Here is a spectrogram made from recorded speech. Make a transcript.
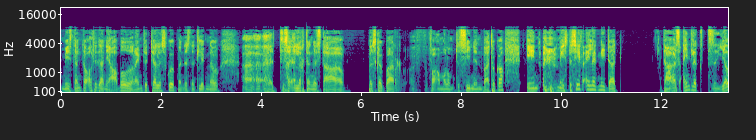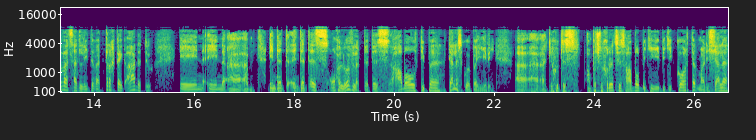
Mense dink nou altyd aan die Hubble ruimteteleskoop en dis natuurlik nou uh, uh sy inligting is daar beskikbaar vir almal om te sien en wat ook al. En mense besef eintlik nie dat daar is eintlik heelwat satelliete wat terugkyk aarde toe. En en uh um, en dit en dit is ongelooflik. Dit is Hubble tipe teleskope hierdie. Uh uh die goed is amper so groot soos Hubble bietjie bietjie korter maar dieselfde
